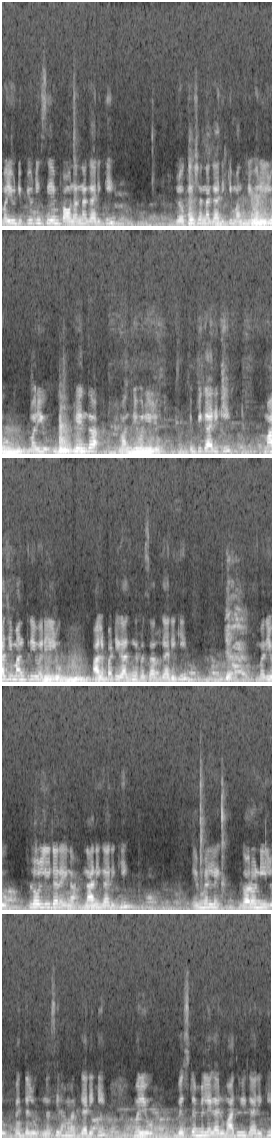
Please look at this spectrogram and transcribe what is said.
మరియు డిప్యూటీ సీఎం పవనన్న గారికి లోకేష్ అన్న గారికి మంత్రివర్యులు మరియు కేంద్ర మంత్రివర్యులు ఎంపీ గారికి మాజీ మంత్రివర్యులు ఆలపాటి రాజేంద్ర ప్రసాద్ గారికి మరియు ఫ్లోర్ లీడర్ అయిన నాని గారికి ఎమ్మెల్యే గౌరవనీయులు పెద్దలు నసీర్ అహ్మద్ గారికి మరియు వెస్ట్ ఎమ్మెల్యే గారు మాధవి గారికి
